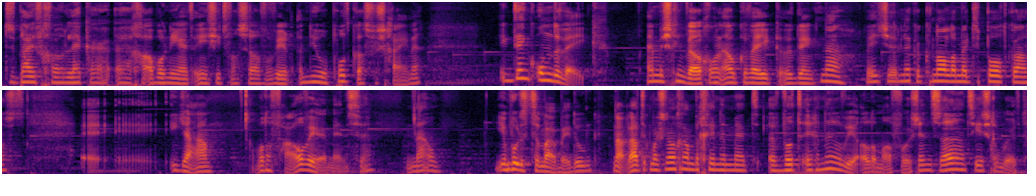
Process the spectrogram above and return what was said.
Dus blijf gewoon lekker uh, geabonneerd en je ziet vanzelf alweer een nieuwe podcast verschijnen. Ik denk om de week. En misschien wel gewoon elke week. Dat ik denk, nou, weet je, lekker knallen met die podcast. Uh, ja, wat een verhaal weer, mensen. Nou, je moet het er maar mee doen. Nou, laat ik maar snel gaan beginnen met uh, wat er nou weer allemaal voor sensatie is gebeurd.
